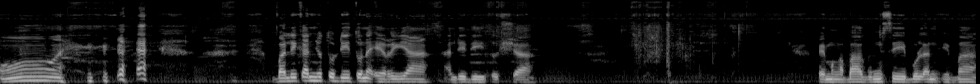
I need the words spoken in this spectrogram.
Oh. Balikan nyo to dito na area. Andi dito siya. Kay mga bagong sibol ang iba.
